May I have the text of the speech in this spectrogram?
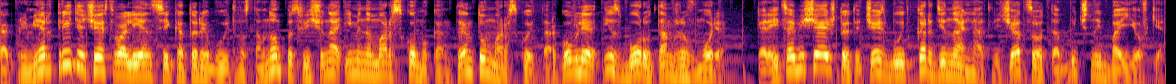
как пример, третья часть Валенсии, которая будет в основном посвящена именно морскому контенту, морской торговле и сбору там же в море. Корейцы обещают, что эта часть будет кардинально отличаться от обычной боевки.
